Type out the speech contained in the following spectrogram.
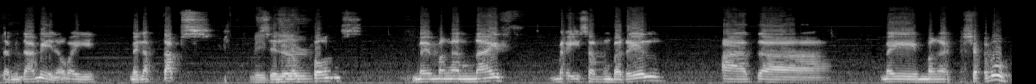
Dami-dami, no? May, may laptops, May cellular beer. phones, may mga knife, may isang baril, at ah, may mga shabu.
